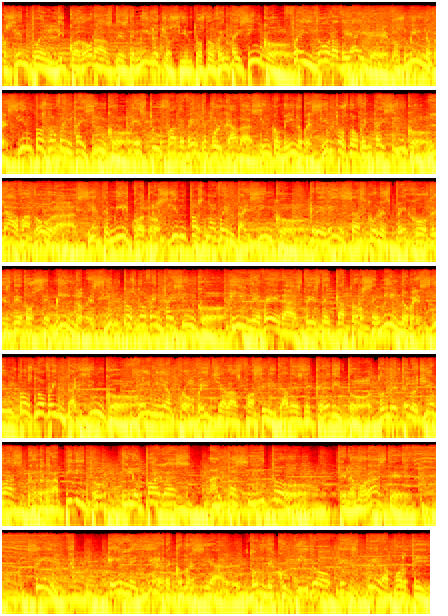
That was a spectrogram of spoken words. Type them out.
20% en licuadoras desde 1895. Freidora de aire 2995. Estufa de 20 pulgadas 5995. Lavadora 7495. Credenzas con espejo desde 12995. Y neveras desde 14995. Ven y aprovecha las facilidades de crédito donde te lo llevas rapidito y lo pagas al pasito. ¿Te enamoraste? Sí, LIR Comercial, donde Cupido espera por ti.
